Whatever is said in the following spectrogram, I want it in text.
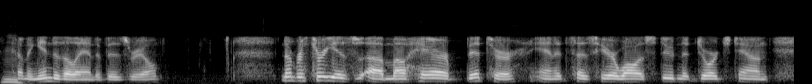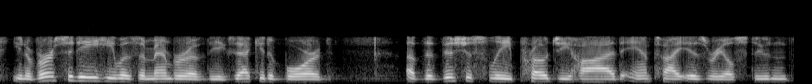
hmm. coming into the land of Israel. Number three is uh, Maher Bitar, and it says here while a student at Georgetown University, he was a member of the executive board of the viciously pro jihad, anti Israel Students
